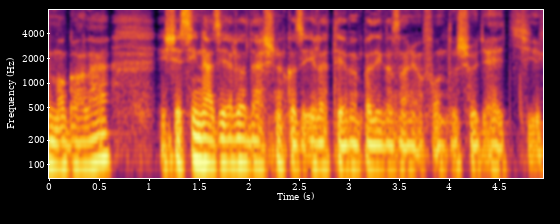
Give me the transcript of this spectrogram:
maga alá, és egy színházi előadásnak az életében pedig az nagyon fontos, hogy egy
